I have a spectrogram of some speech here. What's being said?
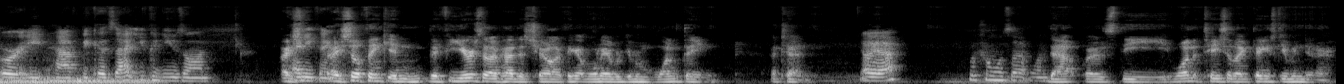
or eight and a half because that you could use on. I, Anything. I still think in the few years that I've had this channel, I think I've only ever given one thing a ten. Oh yeah, which one was that one? That was the one that tasted like Thanksgiving dinner.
